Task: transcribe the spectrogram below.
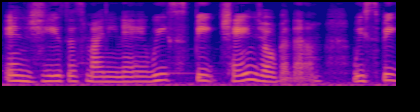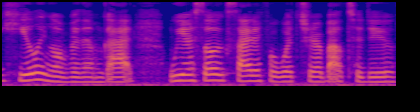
In Jesus' mighty name, we speak change over them. We speak healing over them, God. We are so excited for what you're about to do,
